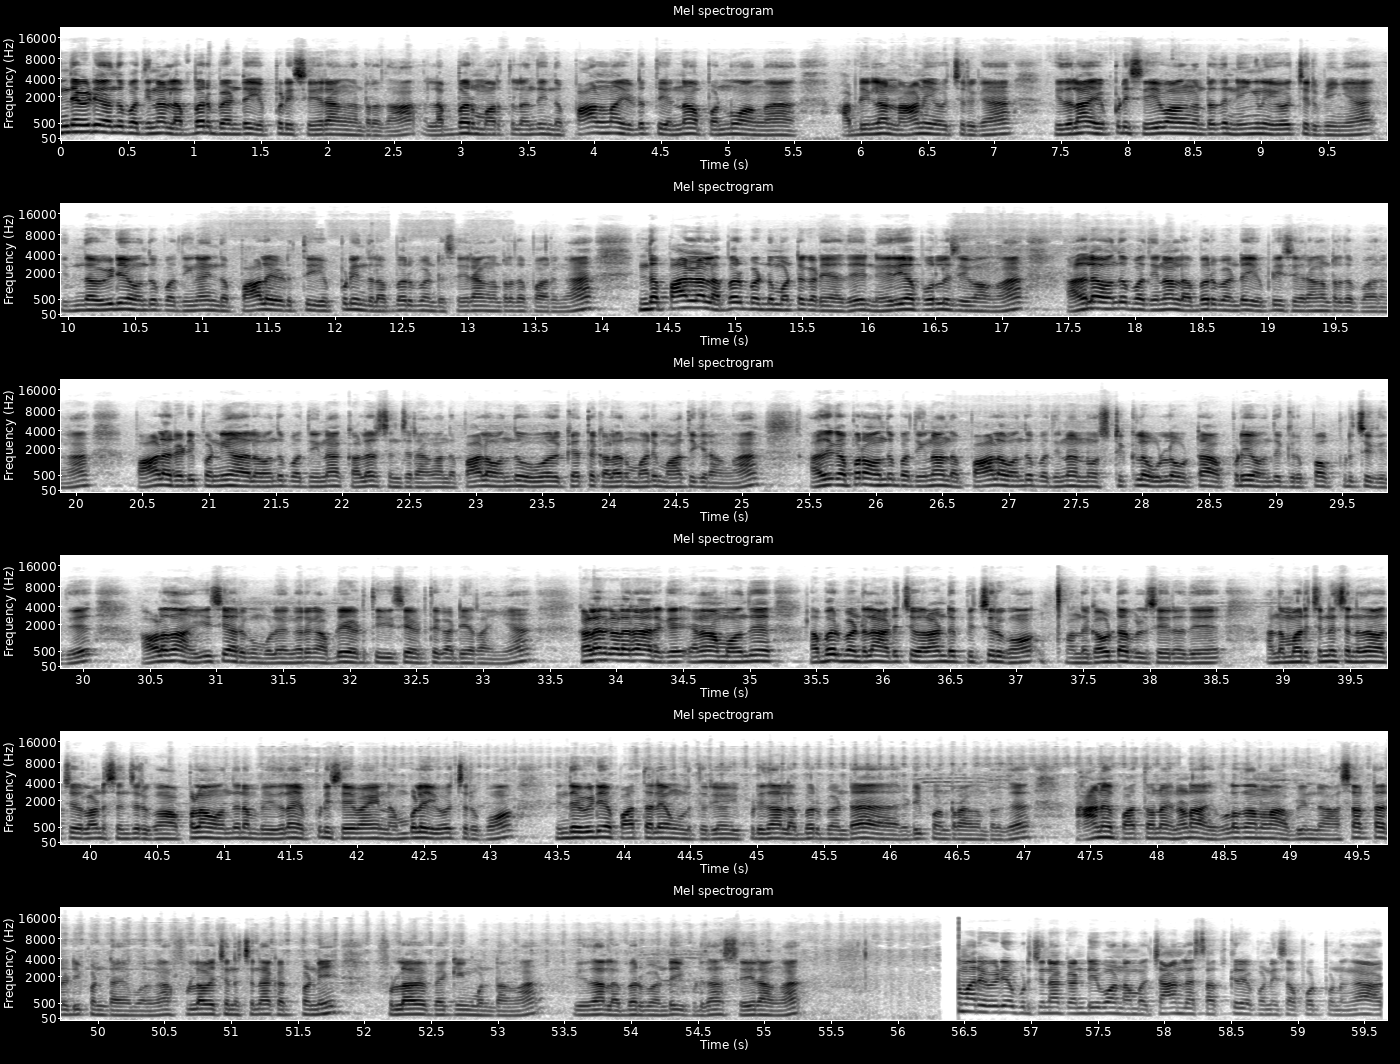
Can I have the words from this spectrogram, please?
இந்த வீடியோ வந்து பார்த்திங்கன்னா லப்பர் பேண்டு எப்படி செய்கிறாங்கன்றது தான் லப்பர் மரத்துலேருந்து இந்த பால்லாம் எடுத்து என்ன பண்ணுவாங்க அப்படின்லாம் நானும் யோசிச்சிருக்கேன். இதெல்லாம் எப்படி செய்வாங்கன்றதை நீங்களும் யோசிச்சிருப்பீங்க. இந்த வீடியோ வந்து பார்த்திங்கன்னா இந்த பாலை எடுத்து எப்படி இந்த லப்பர் பேண்டு செய்கிறாங்கன்றதை பாருங்கள் இந்த பாலில் லப்பர் பேண்டு மட்டும் கிடையாது நிறையா பொருள் செய்வாங்க. அதில் வந்து பார்த்திங்கன்னா லப்பர் பேண்டை எப்படி செய்கிறாங்கன்றதை பாருங்கள் பாலை ரெடி பண்ணி அதில் வந்து பார்த்திங்கன்னா கலர் செஞ்சுறாங்க. அந்த பாலை வந்து ஒவ்வொருக்கேற்ற கலர் மாதிரி மாற்றிக்கிறாங்க அதுக்கப்புறம் வந்து பார்த்திங்கன்னா அந்த பாலை வந்து பார்த்திங்கன்னா இன்னும் ஸ்டிக்கில் உள்ளே விட்டா அப்படியே வந்து grip-ஆ பிடிச்சிக்குது. அவ்வளோதான் ஈஸியாக இருக்கும் போல. எங்கே இருங்க அப்படியே எடுத்து ஈஸியாக எடுத்து காட்டிடுறாங்க. கலர் கலராக இருக்குது ஏன்னா நம்ம வந்து ரப்பர் பேண்டெல்லாம் அடித்து விளாண்டு பிச்சிருக்கோம். அந்த கவுட்டாப்பிள் செய்கிறது அந்த மாதிரி சின்ன சின்னதாக வச்சு விளாண்டு செஞ்சுருக்கோம். அப்போல்லாம் வந்து நம்ம இதெல்லாம் எப்படி செய்வாங்க நம்மளே யோசிச்சிருப்போம். இந்த வீடியோ பார்த்தாலே உங்களுக்கு தெரியும் இப்படி தான் லப்பர் பேண்டை ரெடி பண்ணுறாங்கன்றது நானே பார்த்தோன்னா என்னடா இவ்வளோ தானா அப்படின்னு அசால்ட்டாக ரெடி பண்ணிட்டாங்க பாருங்கள் ஃபுல்லாகவே சின்ன சின்ன கட் பண்ணி ஃபுல்லாகவே பேக்கிங் பண்ணிட்டாங்க. இதுதான் லப்பர் பேண்டு இப்படி தான் செய்கிறாங்க இந்த மாதிரி வீடியோ பிடிச்சின்னா கண்டிப்பாக நம்ம சேனலை சப்ஸ்கிரைப் பண்ணி சப்போர்ட் பண்ணுங்கள்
